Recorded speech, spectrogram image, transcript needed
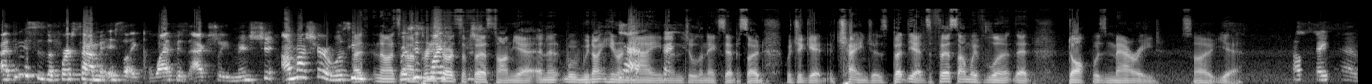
I think this is the first time his like wife is actually mentioned. I'm not sure. Was he? No, I'm pretty sure it's the first time. Yeah, and it, we don't hear a yeah, name okay. until the next episode, which again it changes. But yeah, it's the first time we've learnt that Doc was married. So yeah. Okay, yeah,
